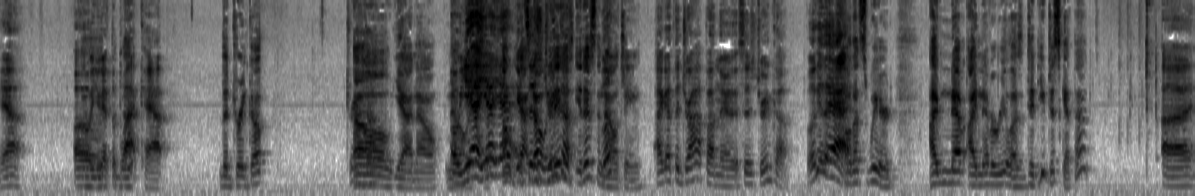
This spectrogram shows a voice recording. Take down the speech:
yeah. Oh, Oh, you got the the- black cap. The drink up? Drink up. oh yeah, no. no Oh, yeah, yeah, yeah. Oh It yeah, says no, it drink is. up. It is the Look. Nalgene. I got the drop on there that says drink up. Look at that. Oh, that's weird. I've never, I never realized. Did you just get that? Uh,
